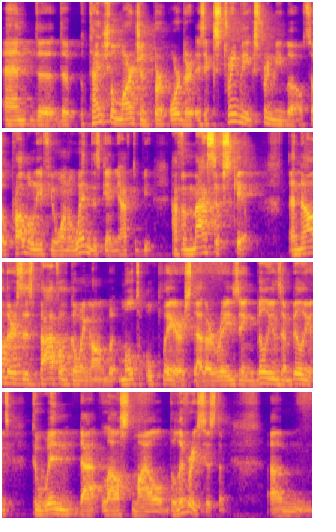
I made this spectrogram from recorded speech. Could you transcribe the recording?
and the, the potential margin per order is extremely, extremely low. So probably if you want to win this game, you have to be, have a massive scale. And now there's this battle going on with multiple players that are raising billions and billions to win that last mile delivery system. Um,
